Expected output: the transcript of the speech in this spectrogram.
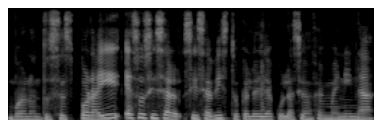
Bueno, entonces por ahí, eso sí se, ha, sí se ha visto que la eyaculación femenina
